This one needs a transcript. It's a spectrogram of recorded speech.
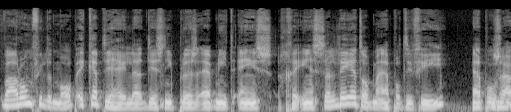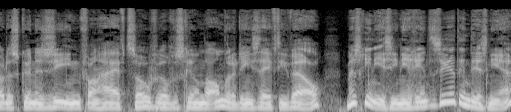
Waarom viel het me op? Ik heb die hele Disney Plus app niet eens geïnstalleerd op mijn Apple TV. Apple zou dus kunnen zien van hij heeft zoveel verschillende andere diensten, heeft hij wel. Misschien is hij niet geïnteresseerd in Disney, hè?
